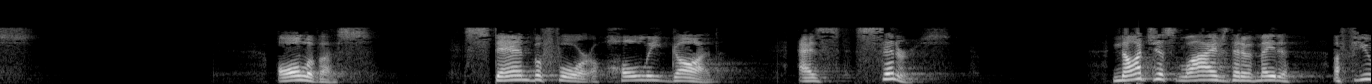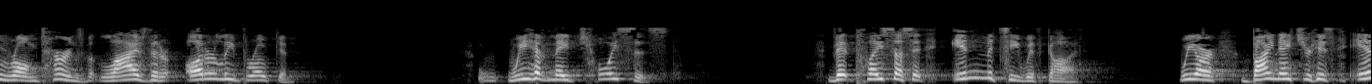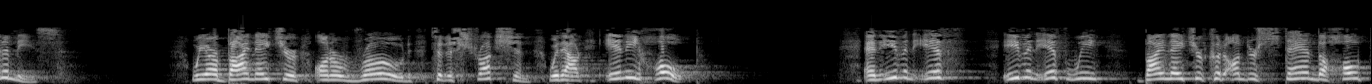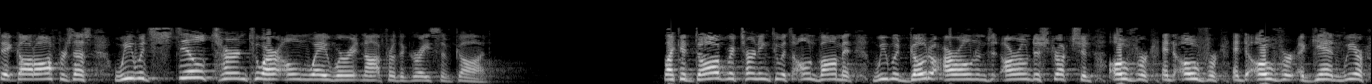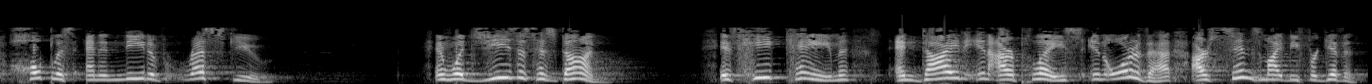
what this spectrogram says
All of us stand before a holy God as sinners. Not just lives that have made a, a few wrong turns, but lives that are utterly broken. We have made choices that place us at enmity with God. We are by nature His enemies. We are by nature on a road to destruction without any hope. And even if, even if we by nature could understand the hope that God offers us, we would still turn to our own way were it not for the grace of God. Like a dog returning to its own vomit, we would go to our own, our own destruction over and over and over again. We are hopeless and in need of rescue. And what Jesus has done is He came and died in our place in order that our sins might be forgiven.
